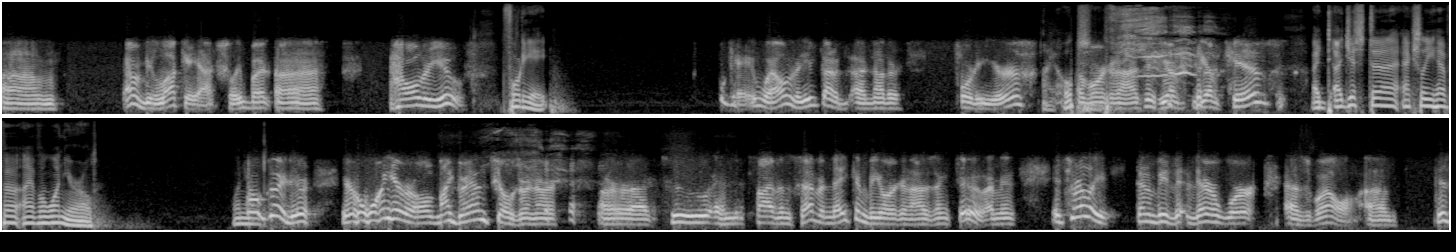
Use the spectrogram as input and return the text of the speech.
Um, that would be lucky, actually. But uh, how old are you? Forty-eight. Okay, well, then you've got another 40 years I hope of so. organizing. You have, you have kids? I, I just uh, actually have a I have a one year old. Oh, good. You're you're a one year old. My grandchildren are are uh, two and five and seven. They can be organizing too. I mean, it's really going to be th- their work as well. Um, this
